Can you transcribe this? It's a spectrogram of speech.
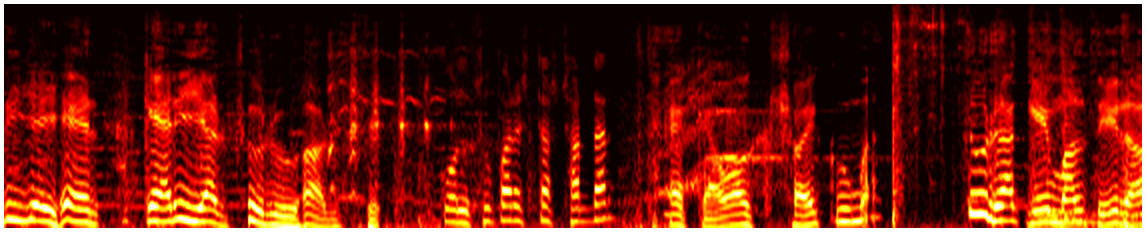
দিয়ে এর ক্যারিয়ার শুরু হচ্ছে। কোন সুপারস্টার সর্দার? অক্ষয় কুমার? তুরা কে মাল তেরা?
